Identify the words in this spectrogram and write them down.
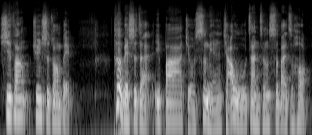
西方军事装备，特别是在一八九四年甲午战争失败之后，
